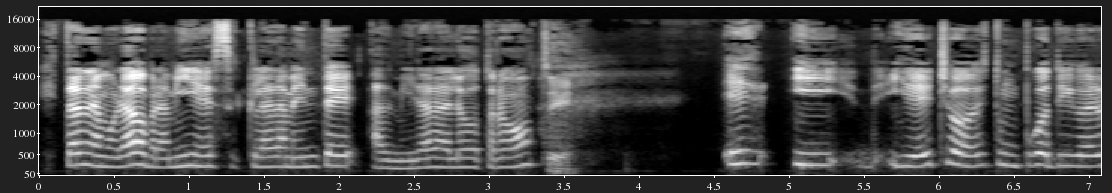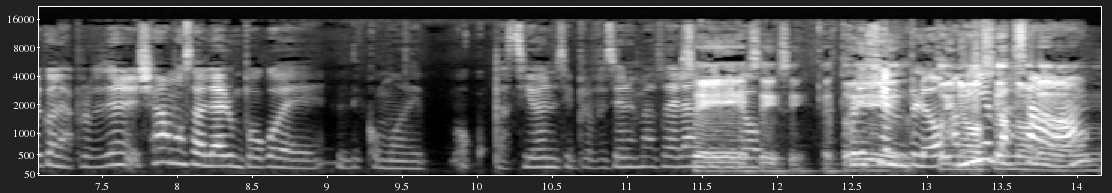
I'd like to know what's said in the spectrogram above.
estar enamorado para mí es claramente admirar al otro. Sí. Es- y, y de hecho, esto un poco tiene que ver con las profesiones. Ya vamos a hablar un poco de, de como de ocupaciones y profesiones más adelante. Sí, pero- sí, sí. Estoy, por ejemplo, estoy a mí me pasaba- una,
